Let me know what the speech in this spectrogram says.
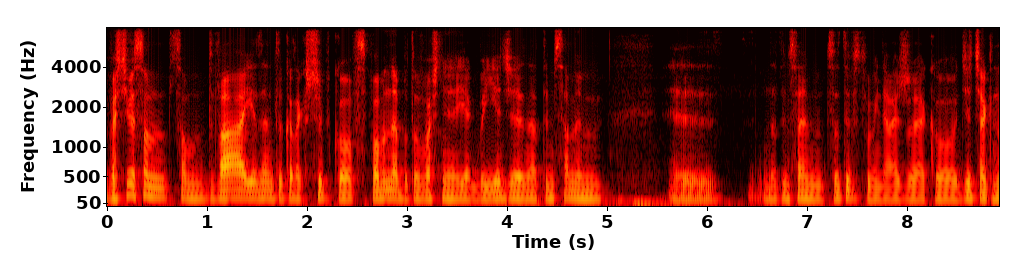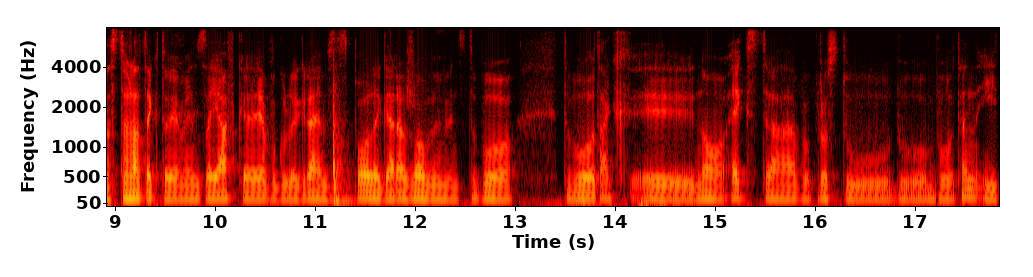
Właściwie są, są dwa, jeden tylko tak szybko wspomnę, bo to właśnie jakby jedzie na tym samym na tym samym, co ty wspominałeś, że jako dzieciak, nastolatek to ja miałem zajawkę, ja w ogóle grałem w zespole garażowym, więc to było, to było tak, y, no, ekstra, po prostu było, było ten i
